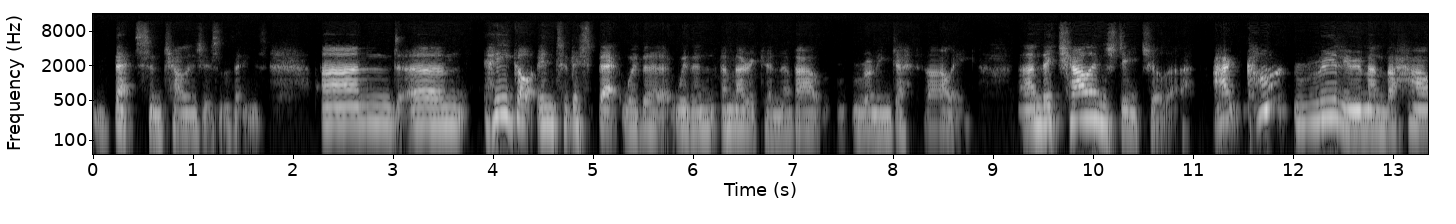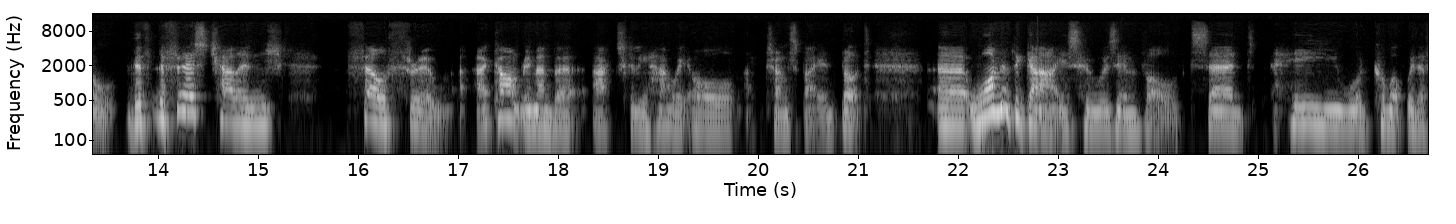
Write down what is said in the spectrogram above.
bets and challenges and things and um, he got into this bet with a with an American about running Death Valley, and they challenged each other. I can't really remember how the the first challenge fell through. I can't remember actually how it all transpired, but uh, one of the guys who was involved said he would come up with a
